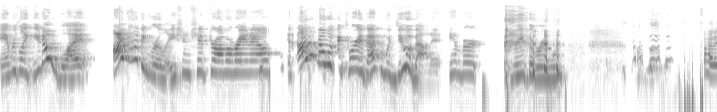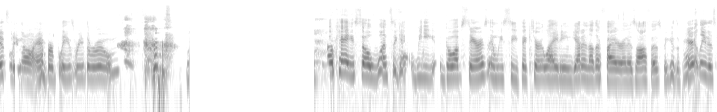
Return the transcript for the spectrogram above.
Amber's like, "You know what? I'm having relationship drama right now, and I don't know what Victoria Beckham would do about it." Amber, read the room. Honestly, no, Amber, please read the room. Okay, so once again, we go upstairs and we see Victor lighting yet another fire in his office because apparently this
